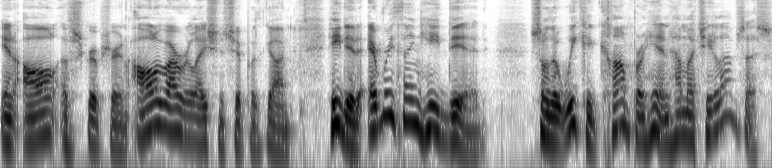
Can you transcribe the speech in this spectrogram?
in all of Scripture and all of our relationship with God. He did everything He did so that we could comprehend how much He loves us.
